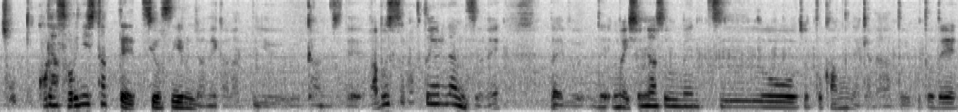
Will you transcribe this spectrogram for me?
ちょっとこれはそれにしたって強すぎるんじゃないかなっていう感じで、アブストラクト寄りなんですよね、だいぶ。で、まあ、一緒に遊ぶメンツをちょっと考えなきゃなということで、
